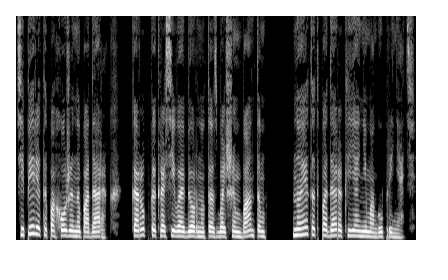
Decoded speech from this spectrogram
Теперь это похоже на подарок, Коробка красиво обернута с большим бантом, но этот подарок я не могу принять.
